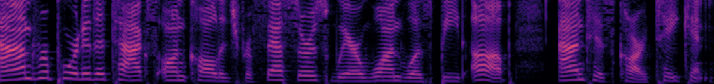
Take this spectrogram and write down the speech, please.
and reported attacks on college professors where one was beat up and his car taken.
